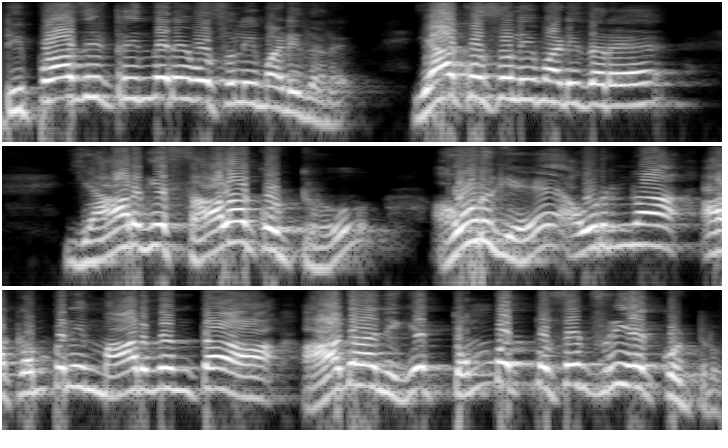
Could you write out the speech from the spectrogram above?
ಡಿಪಾಸಿಟ್ರಿಂದನೇ ವಸೂಲಿ ಮಾಡಿದ್ದಾರೆ. ಯಾಕೆ ವಸೂಲಿ ಮಾಡಿದ್ದಾರೆ? ಯಾರಿಗೆ ಸಾಲ ಕೊಟ್ಟರು ಅವ್ರಿಗೆ ಅವ್ರನ್ನ ಆ ಕಂಪನಿ ಮಾರಿದಂಥ ಆದಾನಿಗೆ ತೊಂಬತ್ತು ಪರ್ಸೆಂಟ್ ಫ್ರೀಯಾಗಿ ಕೊಟ್ಟರು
